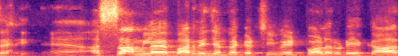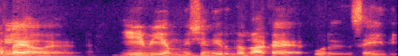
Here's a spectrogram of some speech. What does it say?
சரி. அஸ்ஸாம்ல பாரதிய ஜனதா கட்சி வேட்பாளருடைய கார்ல இவிஎம் மிஷின் இருந்ததாக ஒரு செய்தி.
